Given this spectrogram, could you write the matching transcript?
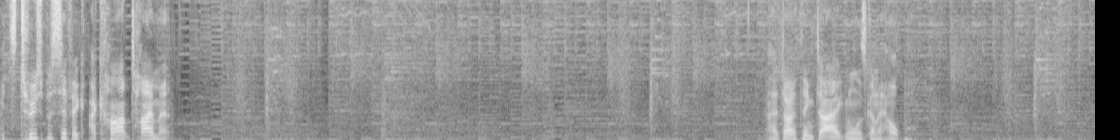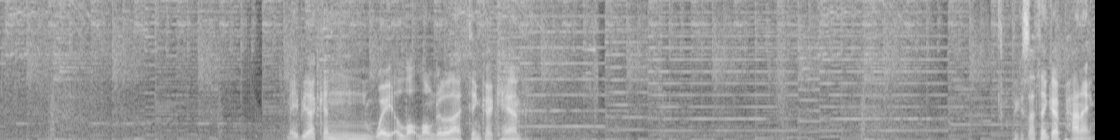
It's too specific. I can't time it. I don't think diagonal is going to help. Maybe I can wait a lot longer than I think I can. Because I think I panic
